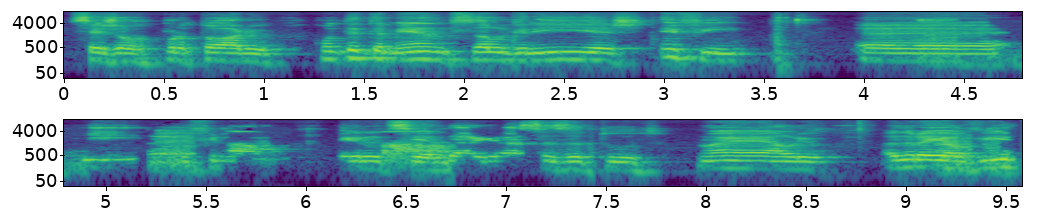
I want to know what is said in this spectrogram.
seja o repertório, contentamentos, alegrias, enfim. Uh, e, no final, agradecer, dar graças a tudo. Não é, Hélio? Adorei ouvir.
